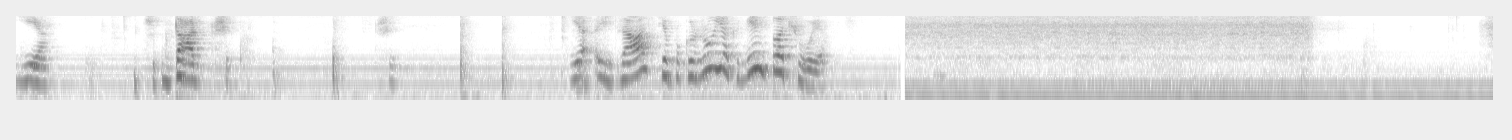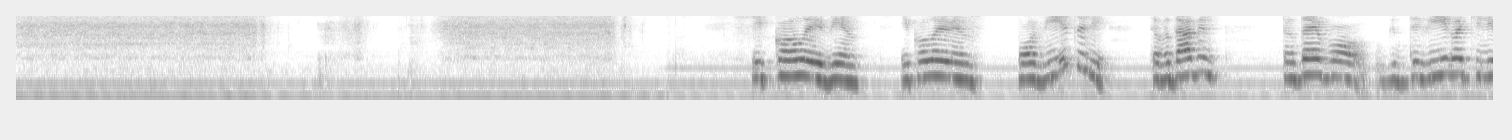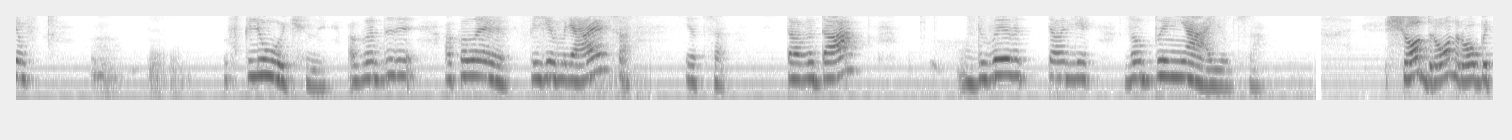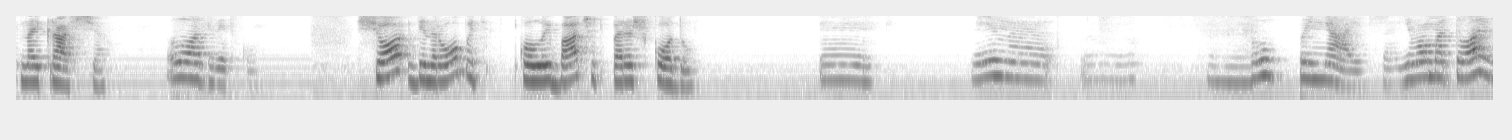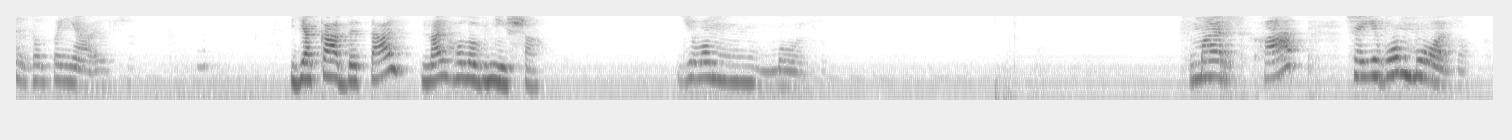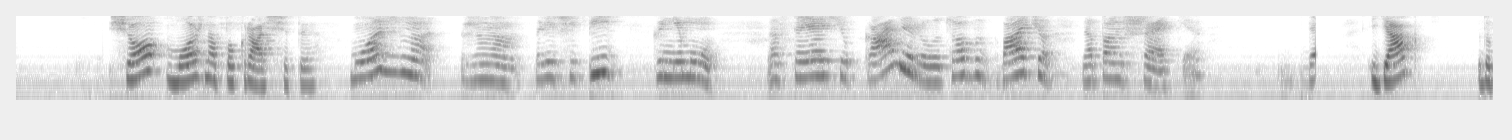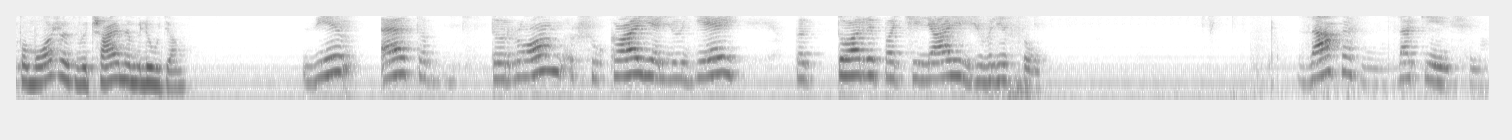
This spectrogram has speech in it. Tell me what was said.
є датчик. Я, і зараз я покажу, як він працює. І коли він, і коли він в повітрі, тоді він, тоді його двигателі в- включені. А коли, а він приземляється, і двигателі зупиняються. Що дрон робить найкраще? Розвідку. Що він робить, коли бачить перешкоду? Він е, з- зупиняється. Його мотори зупиняються. Яка деталь найголовніша? Його мозок. Смарт-хаб це його мозок. Що можна покращити? Можно же причепить к нему настоящую камеру, чтобы бачив на планшеті. Як допоможе звичайним людям? Він этот дрон шукає людей, які потерялись в лісу. Захист закінчено.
